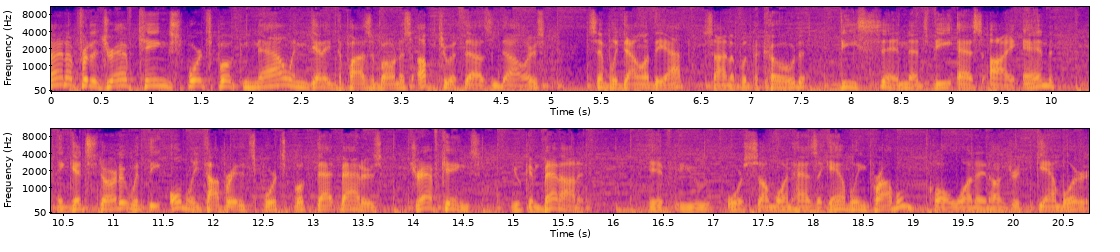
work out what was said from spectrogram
Sign up for the DraftKings Sportsbook now and get a deposit bonus up to $1,000. Simply download the app, sign up with the code VSIN, that's V S I N, and get started with the only top rated sportsbook that matters DraftKings. You can bet on it. If you or someone has a gambling problem, call 1 800 Gambler,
